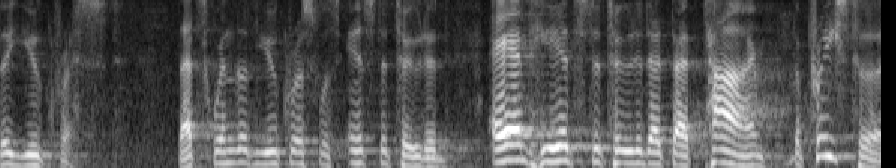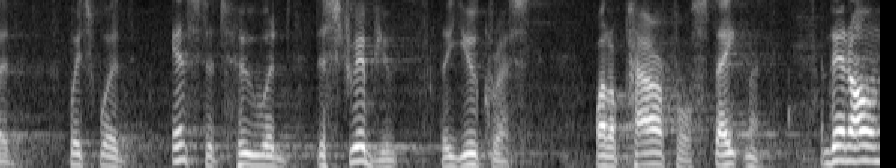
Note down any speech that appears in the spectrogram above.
the Eucharist. That's when the Eucharist was instituted. And he instituted at that time the priesthood, which would institute, who would distribute the Eucharist. What a powerful statement. And then on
